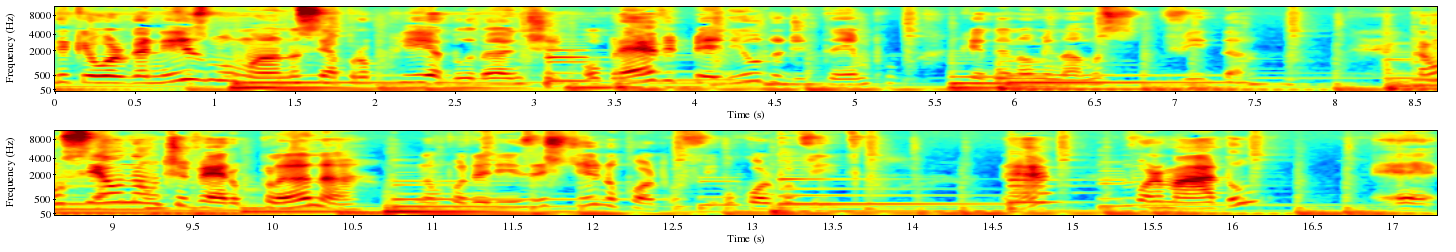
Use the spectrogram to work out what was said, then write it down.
de que o organismo humano se apropria durante o breve período de tempo que denominamos vida. Então, se eu não tiver o plana, não poderia existir no corpo, o corpo físico, né? Formado é,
